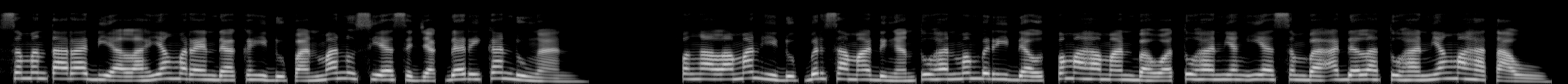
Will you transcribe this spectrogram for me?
Sementara dialah yang merenda kehidupan manusia sejak dari kandungan. Pengalaman hidup bersama dengan Tuhan memberi Daud pemahaman bahwa Tuhan yang ia sembah adalah Tuhan yang Maha Tahu.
